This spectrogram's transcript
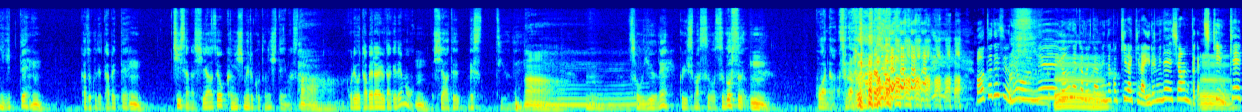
握ってうん。家族で食べて、うん。小さな幸せをかみしめることにしています、はあ。これを食べられるだけでもうん。幸せですっていうね、あ。うんそういうねクリスマスを過ごすーうん。コアな定ま 本当ですよねもうね。世の中の人はみんなこうキラキライルミネーションとかチキうんンケー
